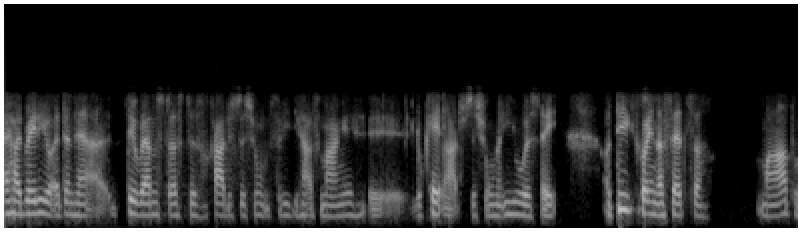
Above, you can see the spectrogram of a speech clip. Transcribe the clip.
iHeart Radio er den her, det er jo verdens største radiostation, fordi de har så mange øh, lokale radiostationer i USA. Og de går ind og satser meget på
